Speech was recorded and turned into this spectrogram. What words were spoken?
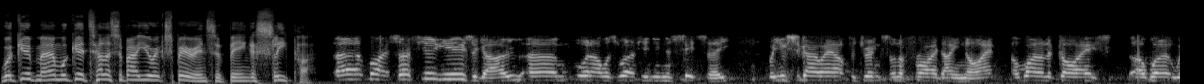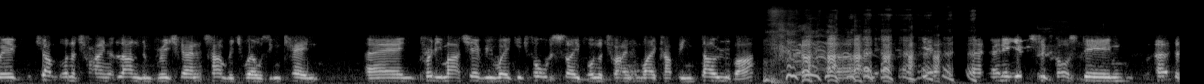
We're good, man. We're good. Tell us about your experience of being a sleeper. Uh, right, so a few years ago, um, when I was working in the city, we used to go out for drinks on a Friday night, and one of the guys I worked with jumped on a train at London Bridge going to Tunbridge Wells in Kent. And pretty much every week he'd fall asleep on the train and wake up in Dover. uh, and, yeah, and it used to cost him at the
